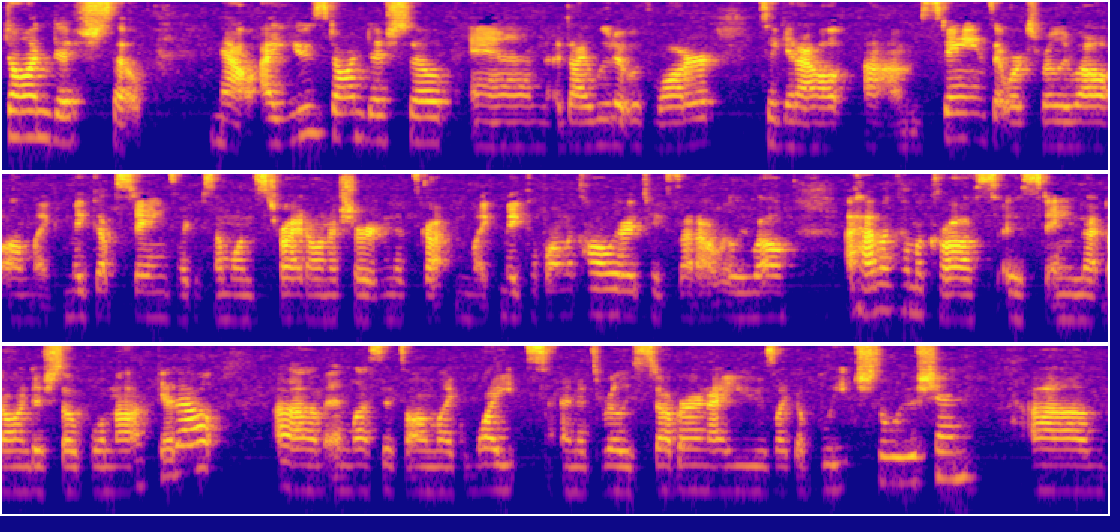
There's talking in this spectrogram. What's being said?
Dawn dish soap. Now, I use Dawn dish soap and dilute it with water to get out um, stains. It works really well on like makeup stains, like if someone's tried on a shirt and it's gotten like makeup on the collar, it takes that out really well. I haven't come across a stain that Dawn dish soap will not get out um, unless it's on like whites and it's really stubborn. I use like a bleach solution. Um,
